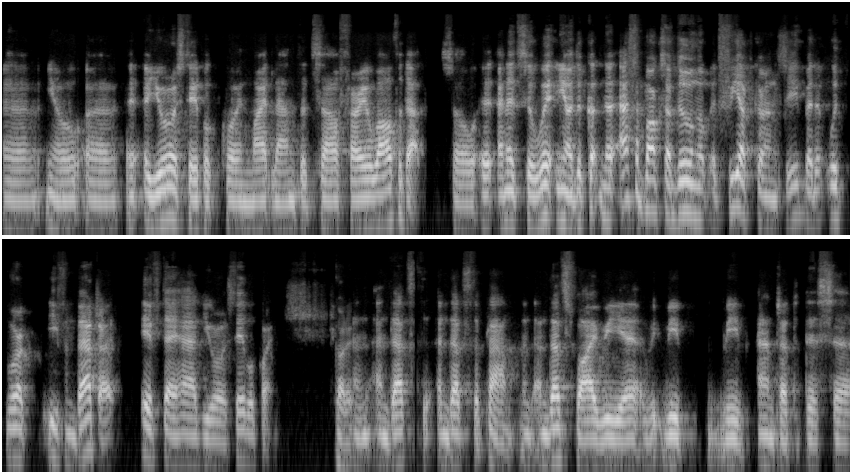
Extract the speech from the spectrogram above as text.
uh, you know, uh, a euro stable coin might lend itself very well to that. So and it's a way, you know, the, the asset blocks are doing it with fiat currency, but it would work even better if they had euro stablecoin. Got it. And and that's and that's the plan, and, and that's why we uh, we, we we entered this uh,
